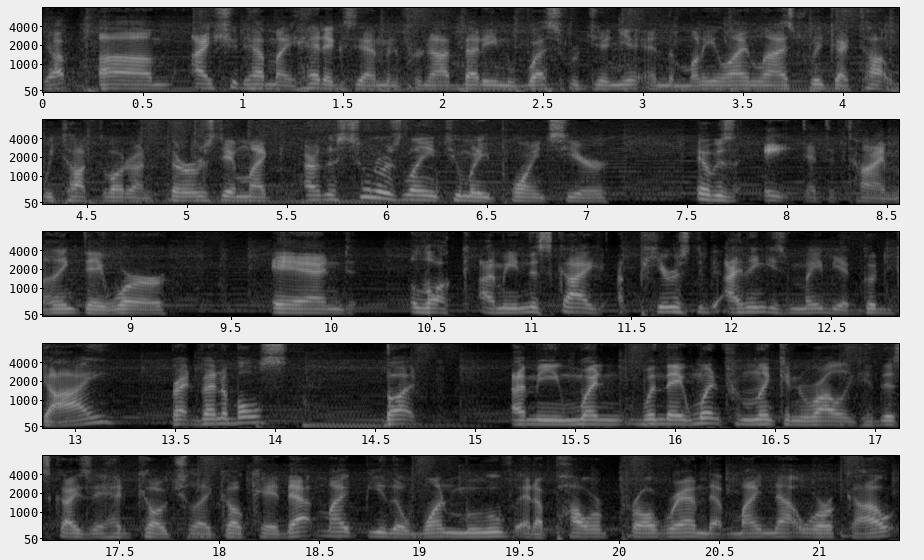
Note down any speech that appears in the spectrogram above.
Yep. Um, I should have my head examined for not betting West Virginia and the money line last week. I thought we talked about it on Thursday. I'm like, are the Sooners laying too many points here? It was eight at the time. I think they were. And look, I mean, this guy appears to be. I think he's maybe a good guy, Brent Venables. But I mean, when when they went from Lincoln Riley to this guy's a head coach, like, okay, that might be the one move at a power program that might not work out.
